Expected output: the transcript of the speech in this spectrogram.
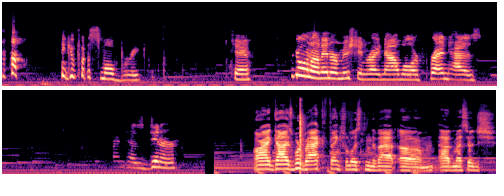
You can put a small break. Okay. We're going on intermission right now while our friend has friend has dinner. All right, guys, we're back. Thanks for listening to that um, ad message.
